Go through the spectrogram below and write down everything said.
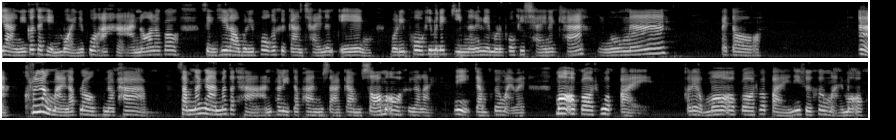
อย่างนี้ก็จะเห็นบ่อยในพวกอาหารเนาะแล้วก็สิ่งที่เราบริโภคก็คือการใช้นั่นเอง บริโภคที่ไม่ได้กินนะนักเรียนบริโภคที่ใช้นะคะ อย่างงงนะ ไปต่ออะเครื่องหมายรับรองคุณภาพสำนักงานมาตรฐานผลิตภัณฑ์อุตสาหกรรมสมอคืออะไร นี่จำเครื่องหมายไว้ มอกทั่วไปเขาเรียกมอกทั่วไป นี่คือเครื่องหมายมอก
